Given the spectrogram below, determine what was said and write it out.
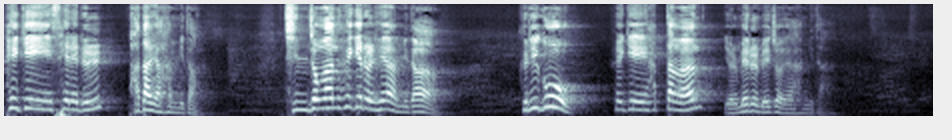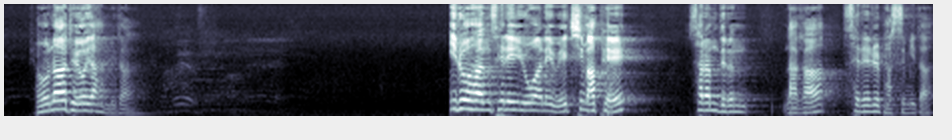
회개의 세례를 받아야 합니다. 진정한 회개를 해야 합니다. 그리고 회개에 합당한 열매를 맺어야 합니다. 변화되어야 합니다. 이러한 세례 요한의 외침 앞에 사람들은 나가 세례를 받습니다.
